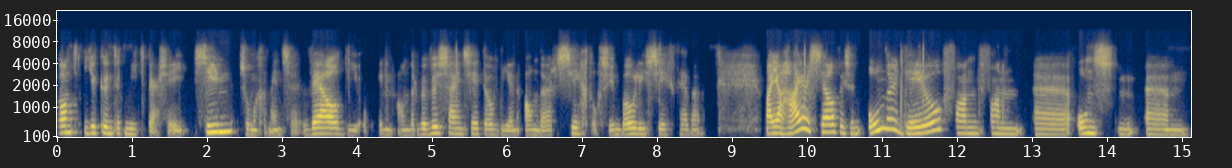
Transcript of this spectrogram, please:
Want je kunt het niet per se zien. Sommige mensen wel, die in een ander bewustzijn zitten of die een ander zicht of symbolisch zicht hebben. Maar je higher self is een onderdeel van, van uh, ons um,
